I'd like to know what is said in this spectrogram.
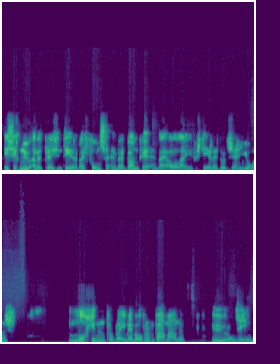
is zich nu aan het presenteren bij fondsen en bij banken en bij allerlei investeerders. Door te zeggen: jongens, mocht je een probleem hebben over een paar maanden, huur ons in.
